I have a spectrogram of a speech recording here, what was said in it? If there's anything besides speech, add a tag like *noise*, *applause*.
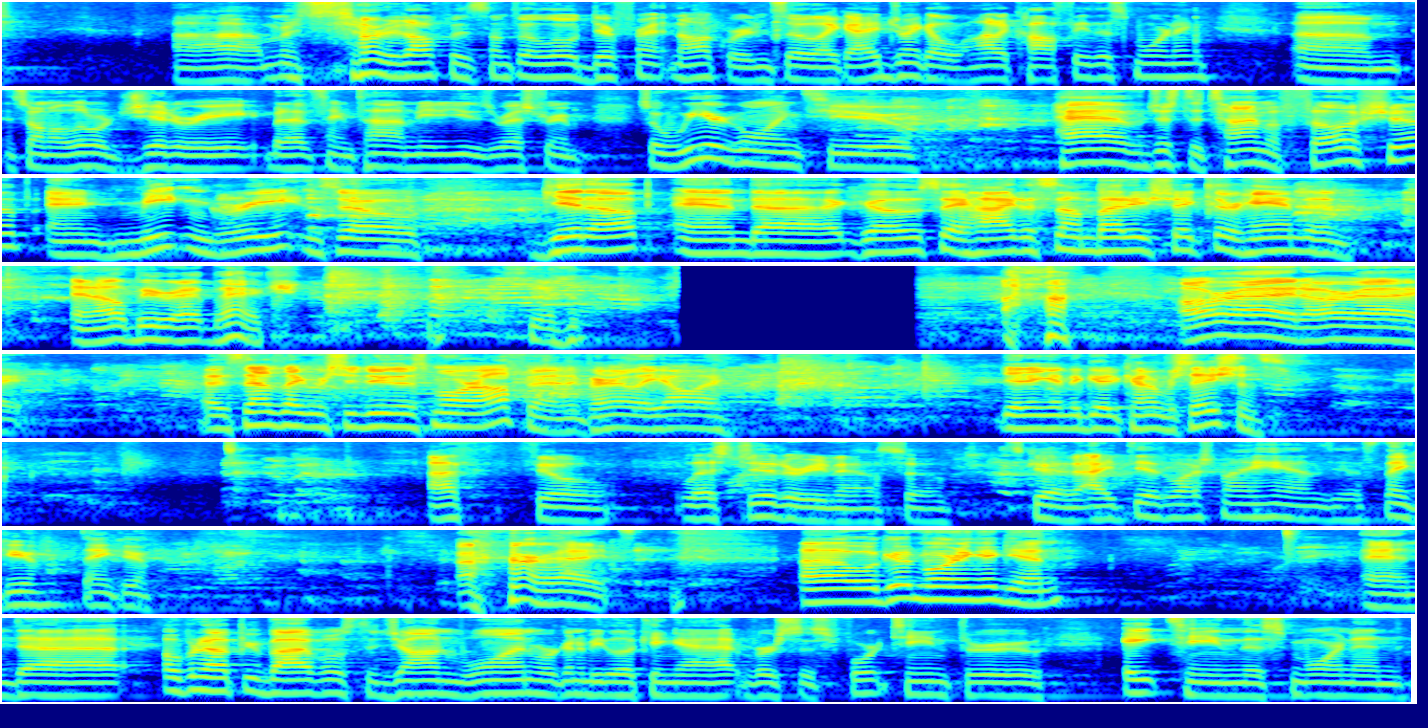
uh, I'm going *laughs* to start it off with something a little different and awkward. And so, like, I drank a lot of coffee this morning. Um, and so I'm a little jittery, but at the same time, need to use the restroom. So we are going to have just a time of fellowship and meet and greet. And so get up and uh, go say hi to somebody, shake their hand, and, and I'll be right back. *laughs* all right, all right. It sounds like we should do this more often. Apparently, y'all are getting into good conversations. I feel better? I feel less jittery now, so it's good. I did wash my hands, yes. Thank you. Thank you. *laughs* All right. Uh, well, good morning again. And uh, open up your Bibles to John 1. We're going to be looking at verses 14 through 18 this morning.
